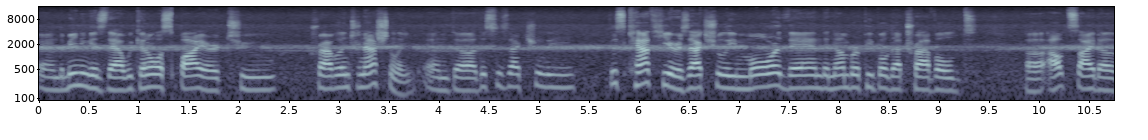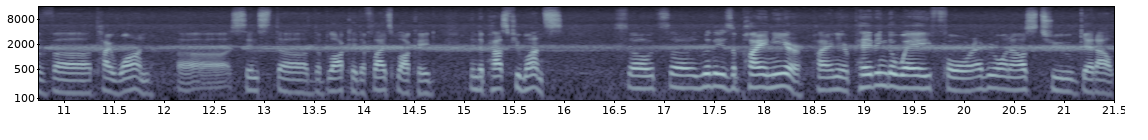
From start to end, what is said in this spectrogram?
and the meaning is that we can all aspire to travel internationally. And uh, this is actually, this cat here is actually more than the number of people that traveled uh, outside of Taiwan since the, the blockade, the flights blockade, in the past few months. So it's, uh, it really is a pioneer, pioneer, paving the way for everyone else to get out.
